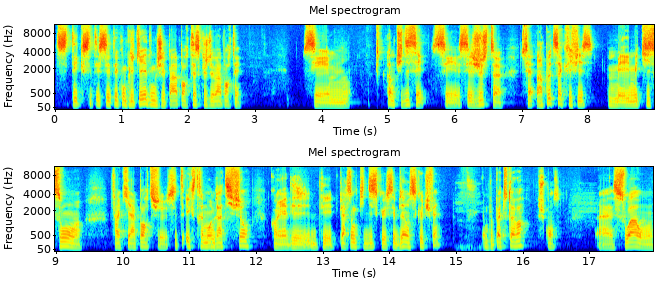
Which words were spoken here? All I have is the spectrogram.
c'était, c'était, c'était compliqué, donc j'ai pas apporté ce que je devais apporter. C'est, comme tu dis, c'est, c'est, c'est juste, c'est un peu de sacrifice, mais, mais qui sont, enfin, qui apportent, c'est extrêmement gratifiant quand il y a des, des personnes qui disent que c'est bien ce que tu fais. On peut pas tout avoir, je pense. Euh, soit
